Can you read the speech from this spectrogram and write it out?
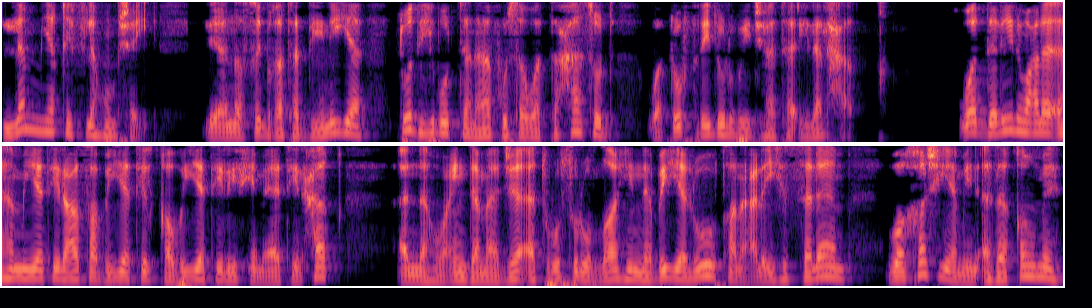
لم يقف لهم شيء لأن صبغة الدينية تذهب التنافس والتحاسد وتفرد الوجهة إلى الحق. والدليل على أهمية العصبية القوية لحماية الحق أنه عندما جاءت رسل الله النبي لوطا عليه السلام وخشي من أذى قومه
